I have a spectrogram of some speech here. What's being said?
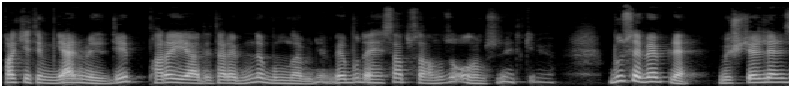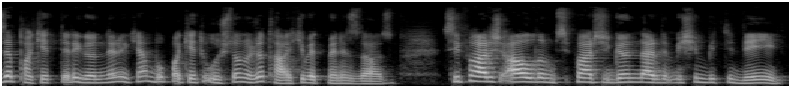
paketim gelmedi deyip para iade talebinde bulunabiliyor ve bu da hesap sağlığınızı olumsuz etkiliyor. Bu sebeple müşterilerinize paketleri gönderirken bu paketi uçtan uca takip etmeniz lazım. Sipariş aldım, siparişi gönderdim, işim bitti değil.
